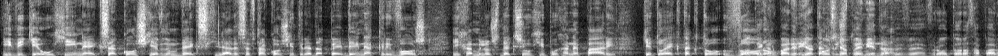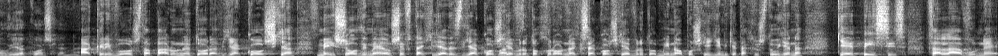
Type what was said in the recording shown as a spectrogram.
Οι δικαιούχοι είναι 676.735. Είναι ακριβώς οι χαμηλοσυνταξιούχοι που είχαν πάρει και το έκτακτο δώρο. Τότε είχαν πάρει πριν τα 250 Χριστούγεννα. βέβαια ευρώ, τώρα θα πάρουν 200. Ναι. Ακριβώς. Θα πάρουν τώρα 200 με εισόδημα έως 7.200 ευρώ το χρόνο, 600 ευρώ το μήνα, όπως είχε γίνει και τα Χριστούγεννα. Και επίσης θα λάβουν ε,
